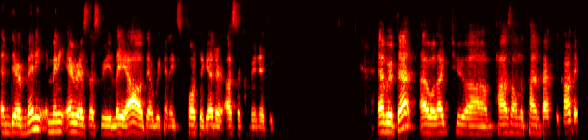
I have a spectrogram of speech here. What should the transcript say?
And there are many, many areas as we lay out that we can explore together as a community. And with that, I would like to um, pass on the time back to Karthik.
